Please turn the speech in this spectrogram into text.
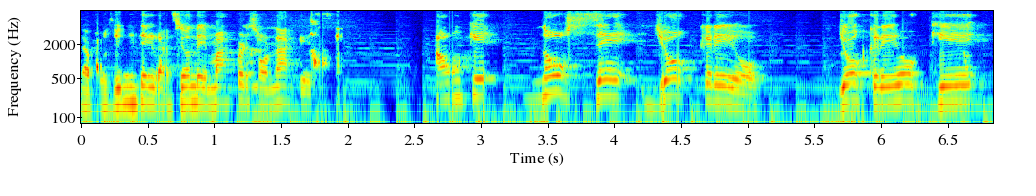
la posible integración de más personajes. Aunque no sé, yo creo, yo creo que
